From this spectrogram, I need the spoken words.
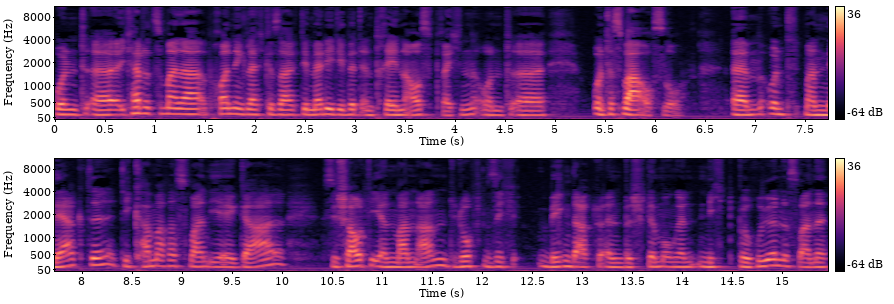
Und äh, ich hatte zu meiner Freundin gleich gesagt, die Maddie, die wird in Tränen ausbrechen. Und, äh, und das war auch so. Ähm, und man merkte, die Kameras waren ihr egal. Sie schaute ihren Mann an, die durften sich wegen der aktuellen Bestimmungen nicht berühren. Es war eine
